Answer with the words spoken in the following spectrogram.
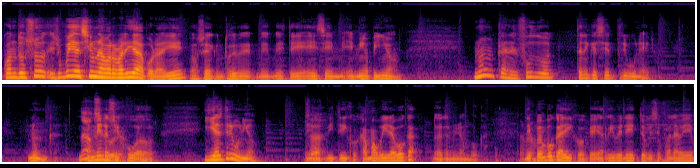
cuando yo, yo voy a decir una barbaridad por ahí, ¿eh? o sea, este, es en, en mi opinión. Nunca en el fútbol tenés que ser tribunero. Nunca. No, y menos si es jugador. Y él tribunió. Sí. Él, viste, dijo, jamás voy a ir a Boca, donde terminó en Boca. Después en en Boca dijo que River esto, que se fue a la B,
